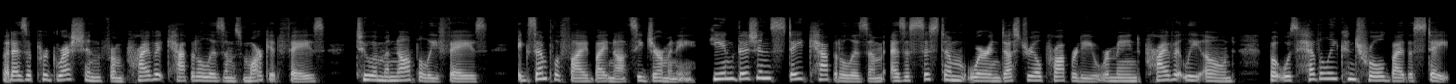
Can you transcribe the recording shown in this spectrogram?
but as a progression from private capitalism's market phase to a monopoly phase exemplified by Nazi Germany. He envisioned state capitalism as a system where industrial property remained privately owned but was heavily controlled by the state,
